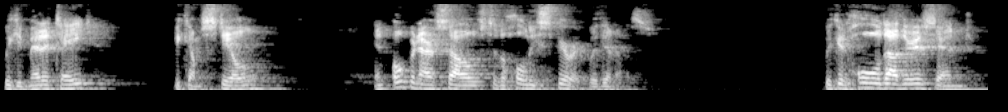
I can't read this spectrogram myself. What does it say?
We could meditate, become still, and open ourselves to the Holy Spirit within us. We could hold others and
